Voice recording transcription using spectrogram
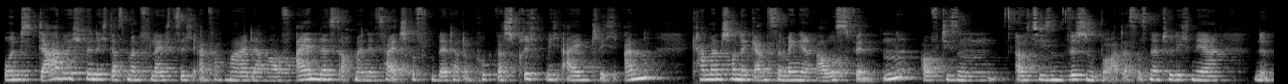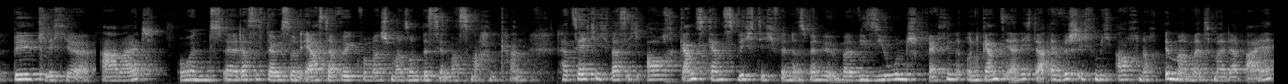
Und dadurch finde ich, dass man vielleicht sich einfach mal darauf einlässt, auch mal in den Zeitschriften blättert und guckt, was spricht mich eigentlich an, kann man schon eine ganze Menge rausfinden auf diesem, auf diesem Vision Board. Das ist natürlich eine, eine bildliche Arbeit. Und äh, das ist, glaube ich, so ein erster Weg, wo man schon mal so ein bisschen was machen kann. Tatsächlich, was ich auch ganz, ganz wichtig finde, ist, wenn wir über Visionen sprechen, und ganz ehrlich, da erwische ich mich auch noch immer manchmal dabei,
